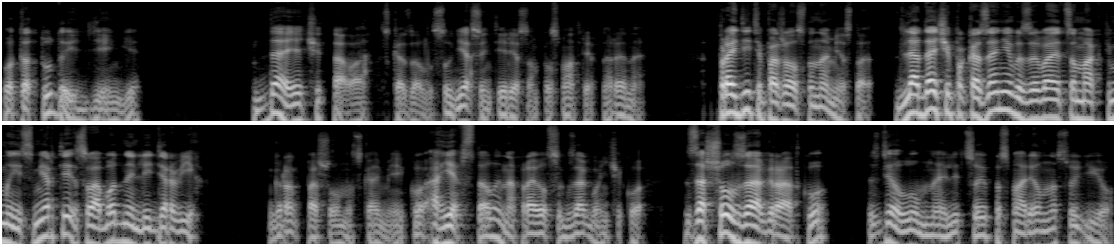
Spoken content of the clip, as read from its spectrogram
Вот оттуда и деньги. — Да, я читала, — сказала судья с интересом, посмотрев на Рене. — Пройдите, пожалуйста, на место. Для дачи показаний вызывается маг тьмы и смерти, свободный лидер Вих. Гронк пошел на скамейку, а я встал и направился к загончику. Зашел за оградку, сделал умное лицо и посмотрел на судью.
